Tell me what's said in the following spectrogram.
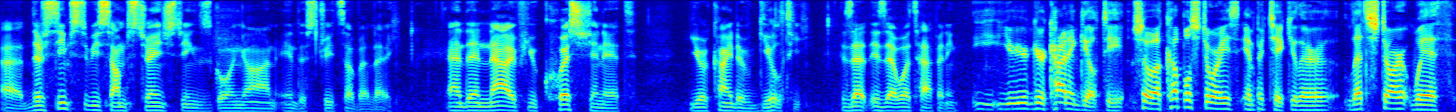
uh, there seems to be some strange things going on in the streets of LA, and then now, if you question it, you're kind of guilty. Is that is that what's happening? You're, you're kind of guilty. So, a couple stories in particular. Let's start with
